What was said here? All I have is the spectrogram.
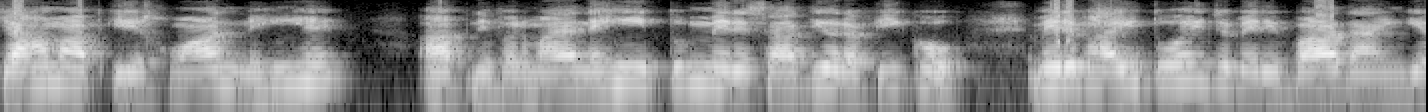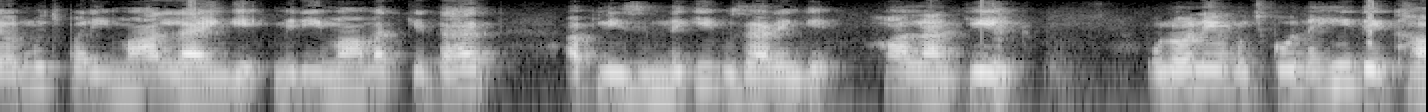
کیا ہم آپ کے اخوان نہیں ہیں؟ آپ نے فرمایا، نہیں، تم میرے ساتھی اور رفیق ہو۔ میرے بھائی تو ہے جو میرے بعد آئیں گے اور مجھ پر ایمان لائیں گے۔ میری امامت کے تحت اپنی زندگی گزاریں گے۔ حالانکہ انہوں نے مجھ کو نہیں دیکھا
